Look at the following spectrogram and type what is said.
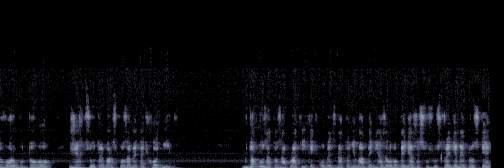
tvorbu toho, že chcú treba pozametať chodník. Kto mu za to zaplatí, keď obec na to nemá peniaze, lebo peniaze sú sústredené proste e,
